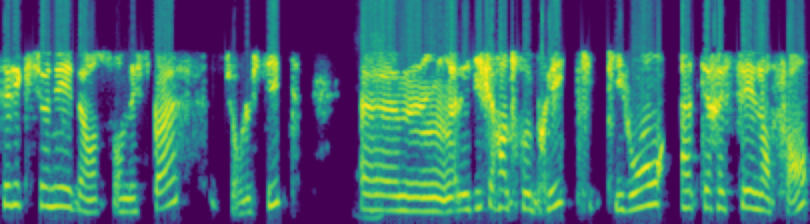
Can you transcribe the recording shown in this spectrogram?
sélectionner dans son espace, sur le site, les différentes rubriques qui vont intéresser l'enfant.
